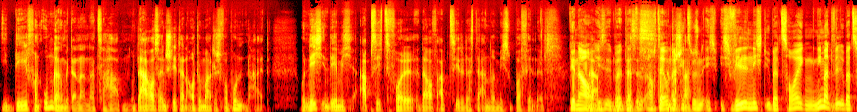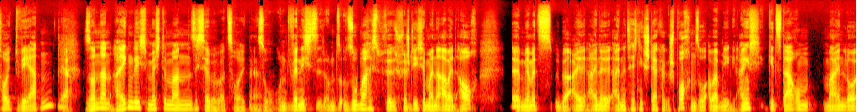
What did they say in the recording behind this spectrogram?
Idee von Umgang miteinander zu haben. Und daraus entsteht dann automatisch Verbundenheit und nicht, indem ich absichtsvoll darauf abziele, dass der andere mich super findet. Genau, ja, ich, das, das, ist auch der genau, Unterschied zwischen, ich, ich will nicht überzeugen, niemand will überzeugt werden, ja. sondern eigentlich möchte man sich selber überzeugen. Ja. So. Und wenn ich, und so mache ich es, verstehe ich ja meine Arbeit auch. Ähm, wir haben jetzt über eine, eine Technik stärker gesprochen, so, aber mir, mhm. eigentlich geht es darum, meinen Leu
